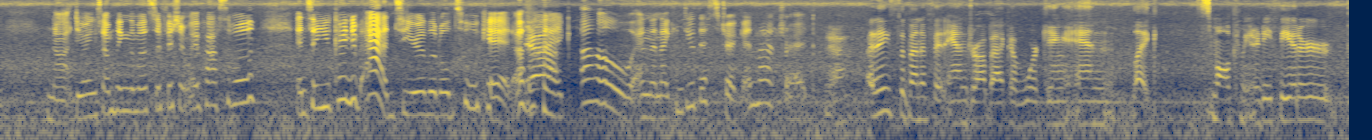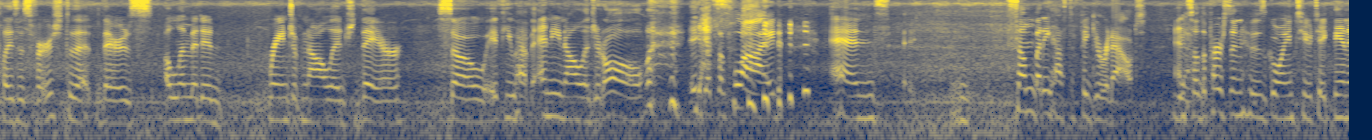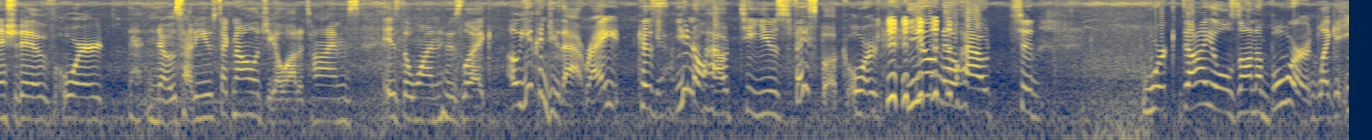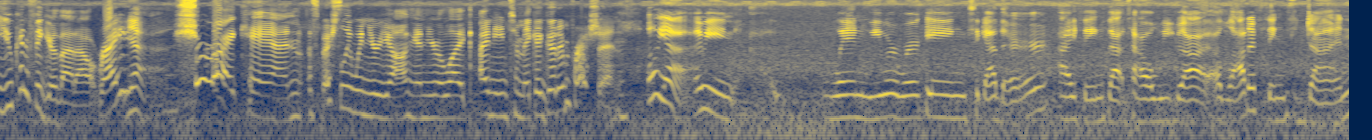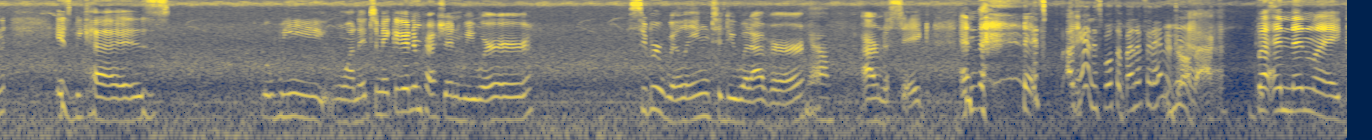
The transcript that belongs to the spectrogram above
not doing something the most efficient way possible. And so you kind of add to your little toolkit of, Yeah. like, oh, and then I can do this trick and that trick. Yeah, I think it's the benefit and drawback of working in like small community theater places first that there's a limited range of knowledge there. So if you have any knowledge at all, it gets applied and somebody has to figure it out. And so the person who's going to take the initiative or knows how to use technology a lot of times is the one who's like, "Oh, you can do that, right? Cuz Yeah. you know how to use Facebook or you know how to work dials on a board. Like you can figure that out, right? Yeah. Sure I can, especially when you're young and you're like I need to make a good impression. Oh, yeah. I mean, when we were working together, I think that's how we got a lot of things done, is because we wanted to make a good impression. We were super willing to do whatever. Yeah. Our mistake. And It's again, it's both a benefit and a drawback. Yeah. But and then like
